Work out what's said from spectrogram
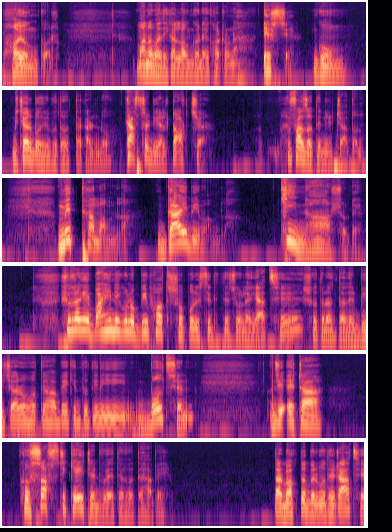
ভয়ঙ্কর মানবাধিকার লঙ্ঘনের ঘটনা এসছে। গুম, বিচার বহির্ভূত হত্যাকাণ্ড, কাস্টাডিয়াল টর্চার, হেফাজতে নির্যাতন, মিথ্যা মামলা, গায়েবী মামলা। কি না আসলে? সুতরাং এই বাহিনীগুলো বিভৎস পরিস্থিতিতে চলে গেছে, সুতরাং তাদের বিচারও হতে হবে, কিন্তু তিনি বলছেন যে এটা খুব সফস্টিকেটেড ওয়েতে হতে হবে। তার বক্তব্যের মধ্যে এটা আছে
